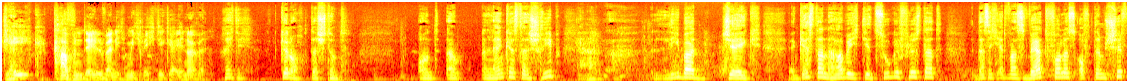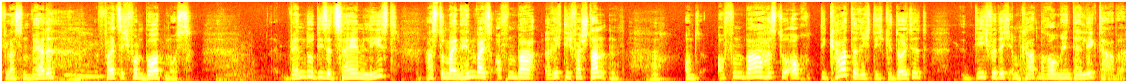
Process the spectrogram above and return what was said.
Jake Covendale, wenn ich mich richtig erinnere. Richtig, genau, das stimmt. Und ähm, Lancaster schrieb, lieber Jake, gestern habe ich dir zugeflüstert, dass ich etwas Wertvolles auf dem Schiff lassen werde, falls ich von Bord muss. Wenn du diese Zeilen liest, hast du meinen Hinweis offenbar richtig verstanden. Und offenbar hast du auch die Karte richtig gedeutet, die ich für dich im Kartenraum hinterlegt habe.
